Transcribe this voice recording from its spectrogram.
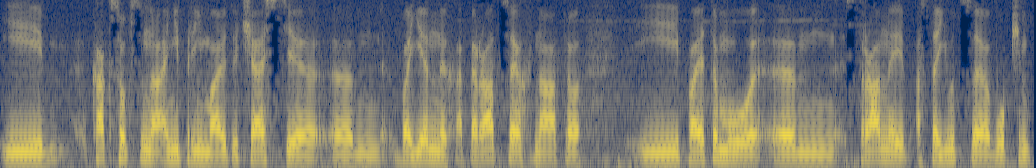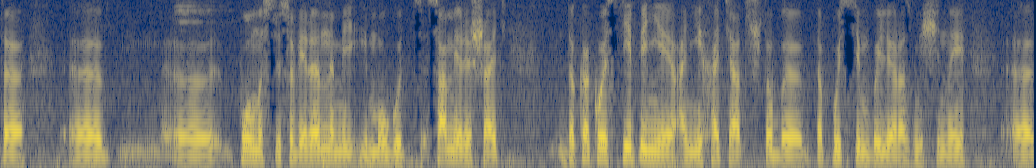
и как, собственно, они принимают участие эм, в военных операциях НАТО. И поэтому эм, страны остаются, в общем-то, э, э, полностью суверенными и могут сами решать, до какой степени они хотят, чтобы, допустим, были размещены э,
